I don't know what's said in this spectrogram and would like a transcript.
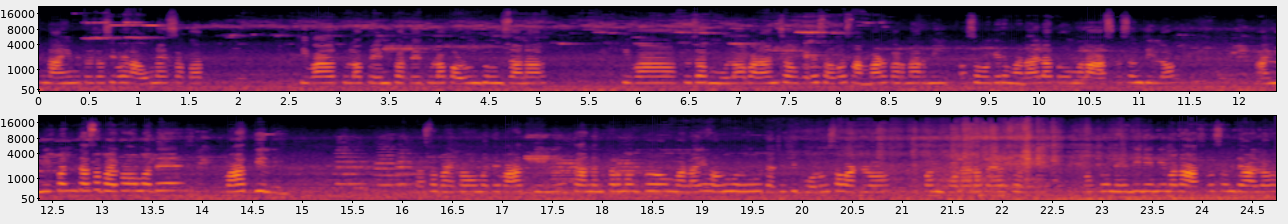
की नाही मी तुझ्याशिवाय राहू नाही शकत. किंवा तुला प्रेम करते तुला पळून घेऊन जाणार किंवा तुझं मुलं बाळांचं वगैरे सर्व सांभाळ करणार मी असं वगैरे म्हणायला तो मला आश्वासन दिलं. आणि मी पण तसं बैकावामध्ये वाद गेली. तसं बायकावामध्ये वाद गेली. त्यानंतर मग मलाही हळूहळू त्याच्याशी बोलूसं वाटलं. पण बोलायला तयार झाली. मग तो नेहमी नेहमी मला आश्वासन द्यायला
